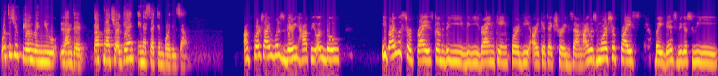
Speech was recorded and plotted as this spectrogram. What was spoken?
What did you feel when you landed top notch again in a second board exam? of course i was very happy although if i was surprised of the the ranking for the architecture exam i was more surprised by this because we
